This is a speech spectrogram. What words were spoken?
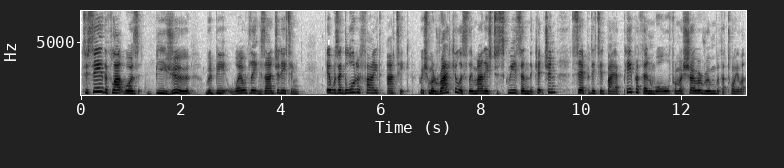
To say the flat was bijou would be wildly exaggerating. It was a glorified attic which miraculously managed to squeeze in the kitchen, separated by a paper thin wall from a shower room with a toilet.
